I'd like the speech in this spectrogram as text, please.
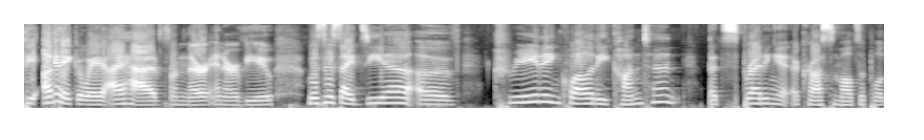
The other takeaway I had from their interview was this idea of creating quality content but spreading it across multiple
